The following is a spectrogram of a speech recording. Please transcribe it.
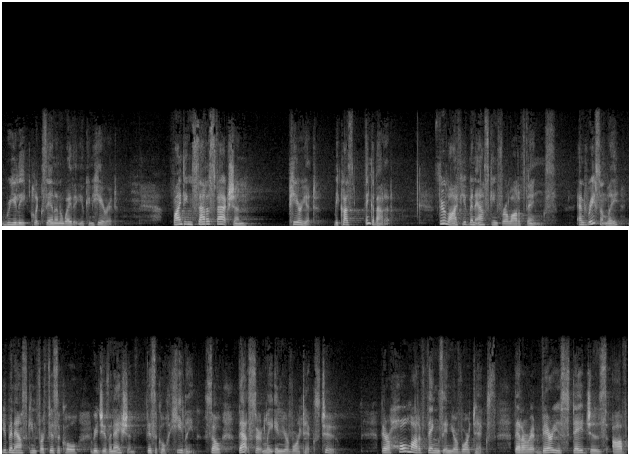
really clicks in in a way that you can hear it. Finding satisfaction period. Because think about it. Through life you've been asking for a lot of things. And recently you've been asking for physical rejuvenation physical healing. So that's certainly in your vortex too. There are a whole lot of things in your vortex that are at various stages of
